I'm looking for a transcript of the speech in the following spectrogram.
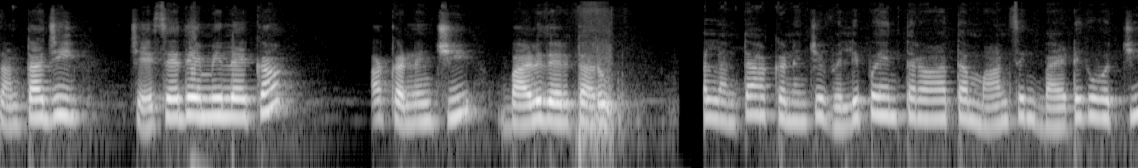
సంతాజీ చేసేదేమీ లేక అక్కడి నుంచి బయలుదేరుతారు. వాళ్ళంతా అక్కడి నుంచి వెళ్ళిపోయిన తర్వాత మాన్సింగ్ బయటకు వచ్చి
